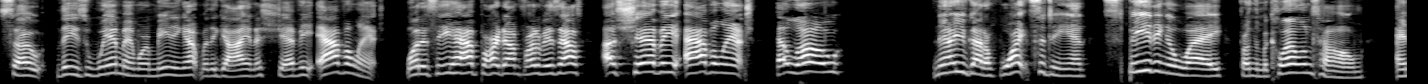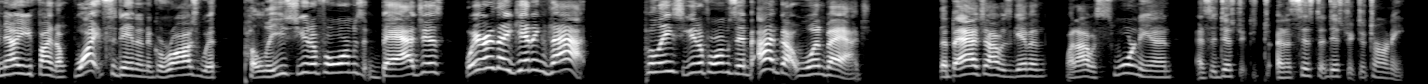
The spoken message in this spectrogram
So these women were meeting up with a guy in a Chevy Avalanche. What does he have parked out in front of his house? A Chevy Avalanche. Hello. Now you've got a white sedan speeding away from the McLelland's home, and now you find a white sedan in a garage with police uniforms, badges. Where are they getting that? Police uniforms, and I've got one badge. The badge I was given when I was sworn in as a district, an assistant district attorney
